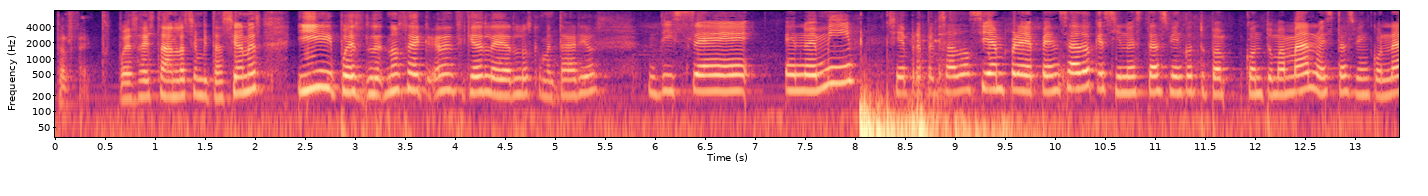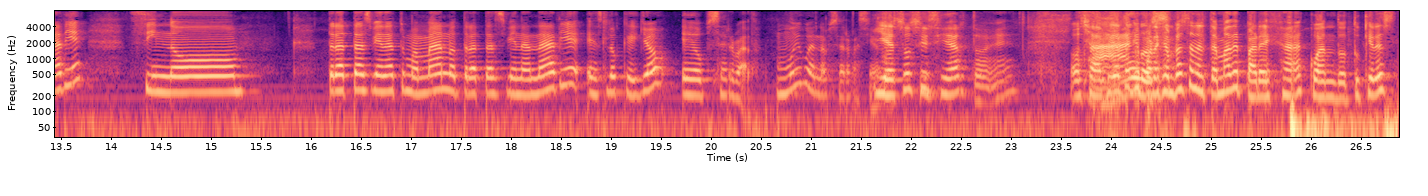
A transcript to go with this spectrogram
Perfecto. pues ahí están las invitaciones. Y pues, no sé, si quieres leer los comentarios. Dice en Noemí, siempre he pensado. Siempre he pensado que si no estás bien con tu, con tu mamá, no estás bien con nadie. Si no tratas bien a tu mamá, no tratas bien a nadie, es lo que yo he observado. Muy buena observación. Y eso sí es cierto, ¿eh? O sea, fíjate que, por ejemplo, hasta en el tema de pareja, cuando tú quieres,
